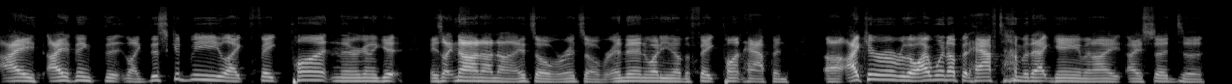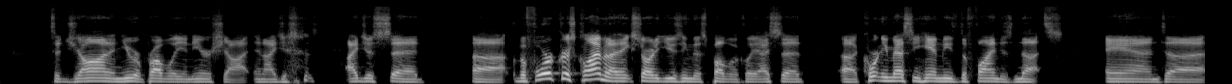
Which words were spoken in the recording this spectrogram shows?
I I think that like this could be like fake punt, and they're gonna get." He's like, "No, no, no, it's over. It's over." And then what do you know? The fake punt happened. Uh, I can remember though. I went up at halftime of that game, and I I said to to John, and you were probably in earshot, and I just I just said uh, before Chris Klieman, I think started using this publicly. I said uh, Courtney Messingham needs to find his nuts. And uh,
